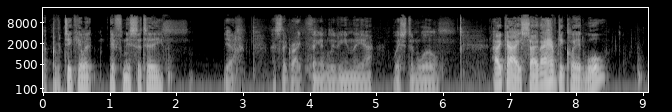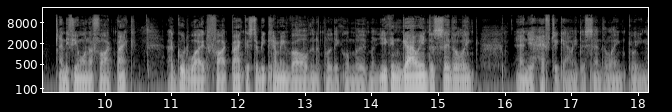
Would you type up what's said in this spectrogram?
a particular ethnicity. Yeah, that's the great thing of living in the uh, Western world. Okay, so they have declared war. And if you want to fight back, a good way to fight back is to become involved in a political movement. You can go into Centrelink, and you have to go into Centrelink, you can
